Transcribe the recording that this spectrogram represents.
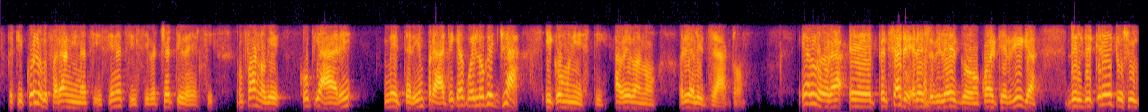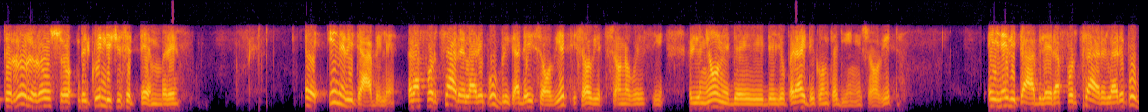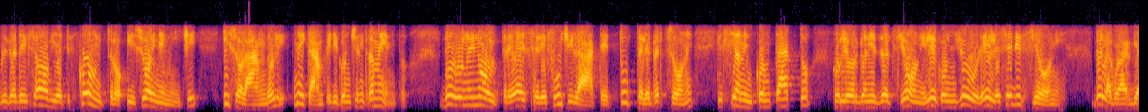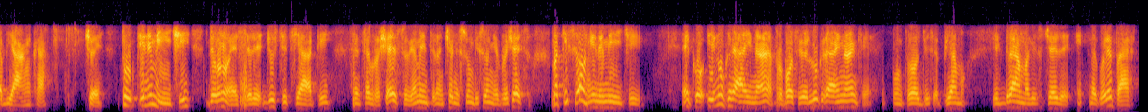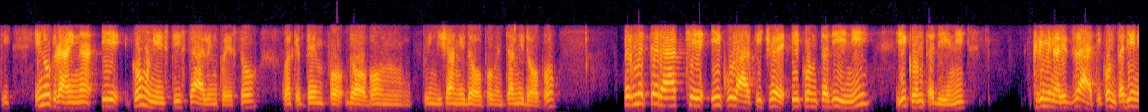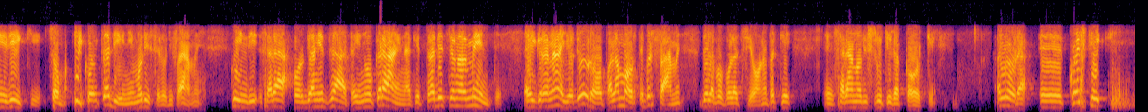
Perché quello che faranno i nazisti, i nazisti per certi versi non fanno che copiare, mettere in pratica quello che già i comunisti avevano realizzato. E allora, eh, pensate, adesso vi leggo qualche riga del decreto sul terrore rosso del 15 settembre. È inevitabile rafforzare la Repubblica dei Soviet, i Soviet sono queste riunioni dei, degli operai dei contadini soviet, è inevitabile rafforzare la Repubblica dei Soviet contro i suoi nemici, isolandoli nei campi di concentramento. Devono inoltre essere fucilate tutte le persone che siano in contatto con le organizzazioni, le congiure e le sedizioni della Guardia Bianca, cioè tutti i nemici devono essere giustiziati senza processo, ovviamente non c'è nessun bisogno di processo, ma chi sono i nemici? Ecco, in Ucraina, a proposito dell'Ucraina, che appunto oggi sappiamo il dramma che succede da quelle parti, in Ucraina i comunisti, Stalin questo, qualche tempo dopo, 15 anni dopo, 20 anni dopo, permetterà che i culati, cioè i contadini, i contadini criminalizzati, contadini ricchi, insomma i contadini morissero di fame. Quindi sarà organizzata in Ucraina, che tradizionalmente è il granaio d'Europa, la morte per fame della popolazione, perché eh, saranno distrutti i raccolti. Allora, eh, questi,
